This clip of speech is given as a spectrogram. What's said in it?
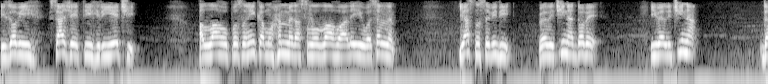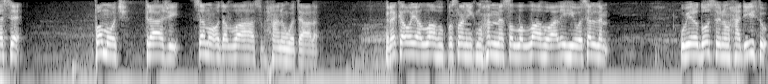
Iz ovih sažetih riječi Allahu poslanika Muhammeda sallallahu alaihi wa sallam jasno se vidi veličina dove i veličina da se pomoć traži samo od Allaha subhanahu wa ta'ala. Rekao je Allahu poslanik Muhammed sallallahu alaihi wa sallam u vjerodostojnom hadithu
